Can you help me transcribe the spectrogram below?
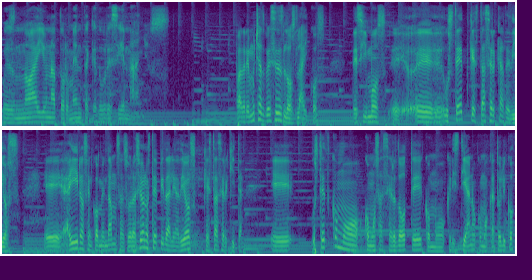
pues no hay una tormenta que dure 100 años. Padre, muchas veces los laicos decimos, eh, eh, usted que está cerca de Dios, eh, ahí nos encomendamos a su oración, usted pídale a Dios que está cerquita. ¿Usted como, como sacerdote, como cristiano, como católico,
